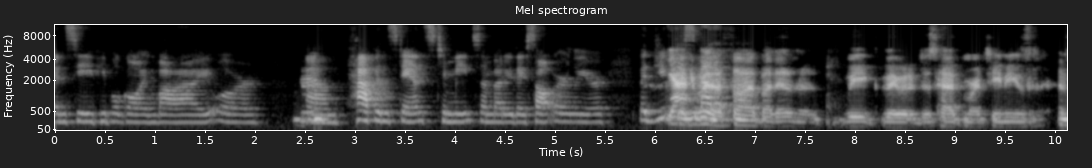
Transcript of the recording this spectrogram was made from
and see people going by or Mhm. um, happenstance to meet somebody they saw earlier. But you Yeah, guys you would have thought by the end of the week they would have just had martinis.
